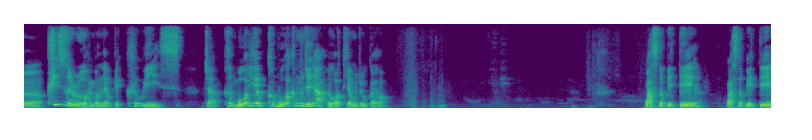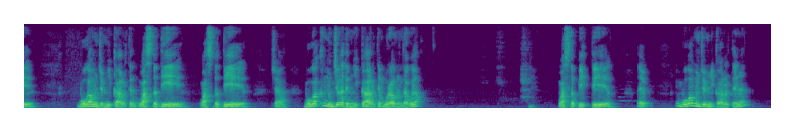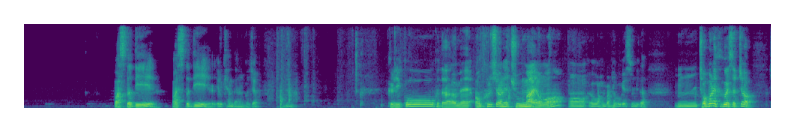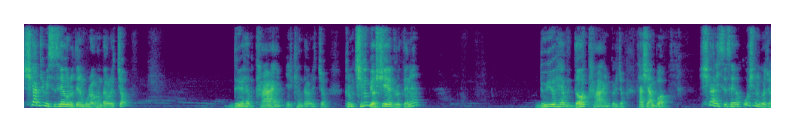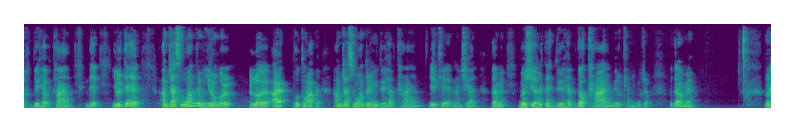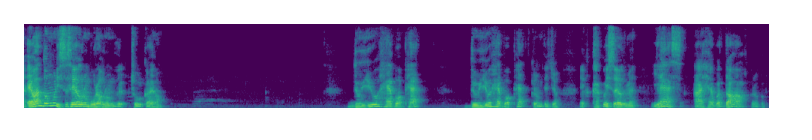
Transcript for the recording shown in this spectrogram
어, 퀴즈로 한번 내볼게 요. 퀴즈. 자, 큰 뭐가 이게 큰, 뭐가 큰 문제냐? 이거 어떻게 하면 좋을까요? What's the big deal? What's the big deal? 뭐가 문제입니까? 그럴 땐 What's the deal? What's the deal? 자, 뭐가 큰 문제가 됩니까? 그럴 땐 뭐라 그런다고요? What's the big deal? 네, 뭐가 문제입니까? 그럴 때는 What's the deal? What's the deal? 이렇게 한다는 거죠. 음. 그리고 그 다음에 엉클션의 준마 영어 어 이거 한번 해보겠습니다. 음 저번에 그거 했었죠. 시간 좀 있으세요? 그럴 때는 뭐라고 한다 그랬죠? Do you have time? 이렇게 한다 그랬죠. 그럼 지금 몇 시에요? 그럴 때는 Do you have the time? 그러죠. 다시 한번 시간 있으세요? 꼬시는 거죠. Do you have time? 근데 이럴 때 I'm just wondering 이런 걸 넣어요. 아, 보통 앞에 I'm just wondering do you have time? 이렇게 음, 시간 그다음에 몇 시에 할 때 do you have the time? 이렇게 하는 거죠. 그다음에 너는 애완동물 있으세요? 그럼 뭐라 그러면 좋을까요? Do you have a pet? Do you have a pet? 그러면 되죠. 예, 갖고 있어요. 그러면 Yes, I have a dog. 그러고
